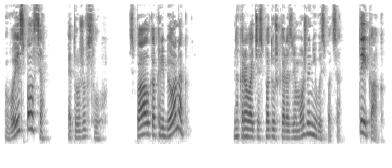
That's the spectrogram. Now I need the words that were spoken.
Выспался? Это уже вслух. Спал, как ребенок? На кровати с подушкой разве можно не выспаться? Ты как?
